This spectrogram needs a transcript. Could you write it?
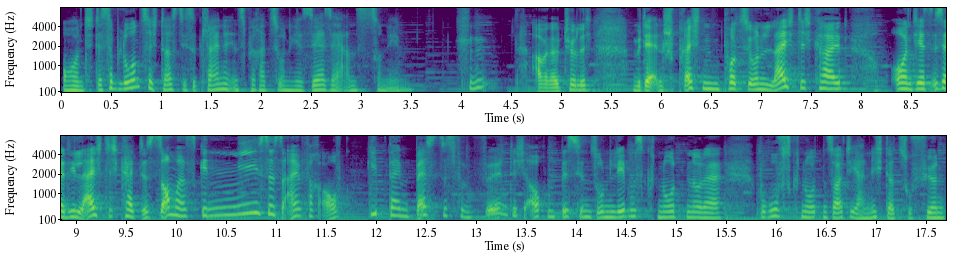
Und deshalb lohnt sich das, diese kleine Inspiration hier sehr, sehr ernst zu nehmen. Aber natürlich mit der entsprechenden Portion Leichtigkeit. Und jetzt ist ja die Leichtigkeit des Sommers. Genieße es einfach auf. Gib dein Bestes, verwöhn dich auch ein bisschen. So ein Lebensknoten oder Berufsknoten sollte ja nicht dazu führen,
